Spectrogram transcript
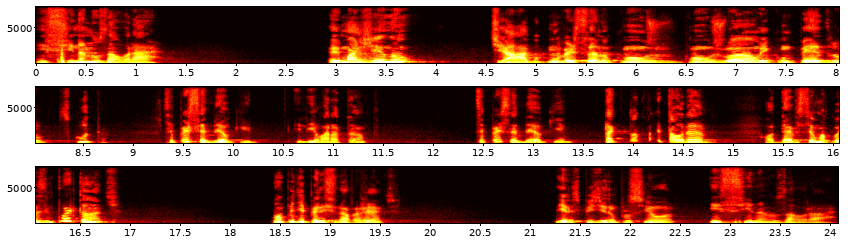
Ensina-nos a orar. Eu imagino Tiago conversando com, com João e com Pedro. Escuta, você percebeu que ele ora tanto? Você percebeu que está tá orando? Oh, deve ser uma coisa importante. Vamos pedir para ele ensinar para a gente? E eles pediram para o Senhor, ensina-nos a orar.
